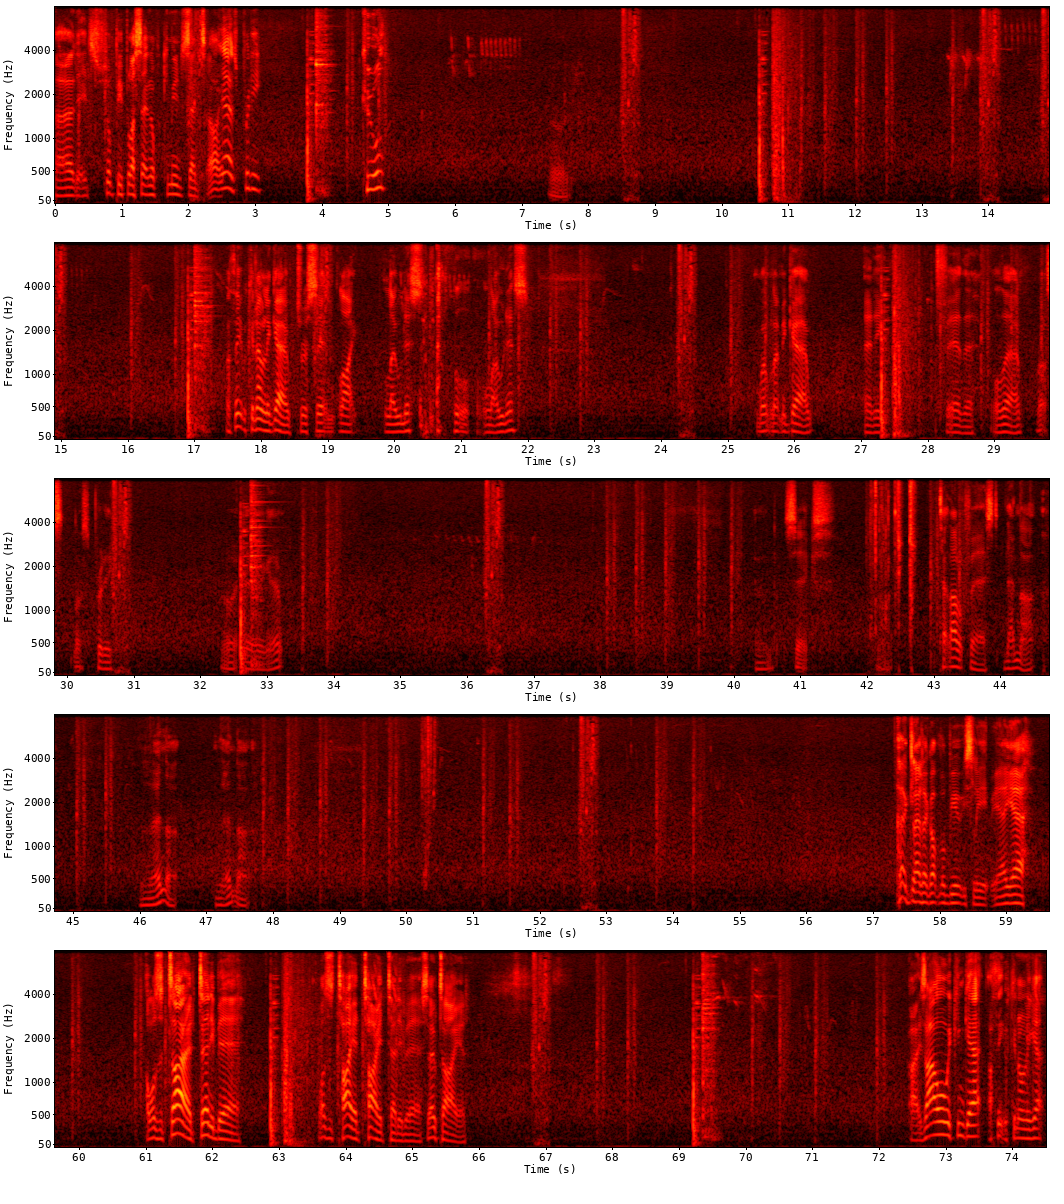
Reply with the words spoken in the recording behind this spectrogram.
Uh, it's some people are setting up a community centre. Oh yeah, it's pretty cool. I think we can only go to a certain like lowness, lowness. Won't let me go any further. Although that's that's pretty. Right there we go. And six. Right. Take that up first, then that, then that, then that. Glad I got my beauty sleep. Yeah, yeah. I was a tired teddy bear. I was a tired, tired teddy bear. So tired. Right, is that all we can get? I think we can only get...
